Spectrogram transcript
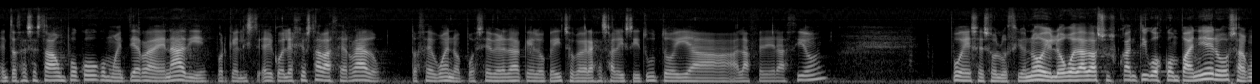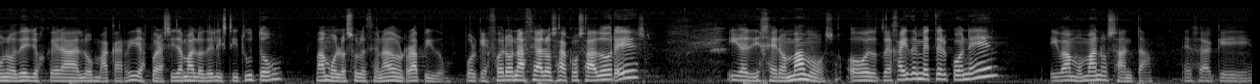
entonces estaba un poco como en tierra de nadie, porque el, colegio estaba cerrado. Entonces, bueno, pues es verdad que lo que he dicho, que gracias al instituto y a la federación, pues se solucionó. Y luego, dado a sus antiguos compañeros, algunos de ellos que eran los macarrillas, por así llamarlo, del instituto, vamos, lo solucionaron rápido, porque fueron hacia los acosadores y le dijeron, vamos, o dejáis de meter con él y vamos, mano santa. O sea que,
